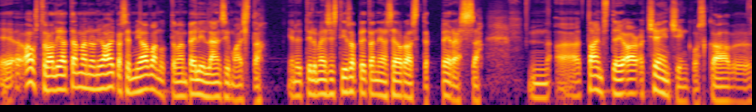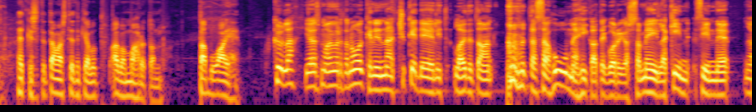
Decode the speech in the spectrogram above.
E, Australia tämän on jo aikaisemmin avannut tämän pelin länsimaista, ja nyt ilmeisesti Iso-Britannia seuraa sitten perässä. Uh, times they are changing, koska hetki sitten tämä olisi tietenkin ollut aivan mahdoton tabu-aihe. Kyllä, ja jos mä ymmärtän oikein, niin nämä psykedeelit laitetaan tässä huumehikategoriassa meilläkin sinne äh,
